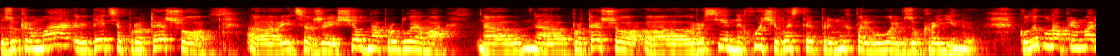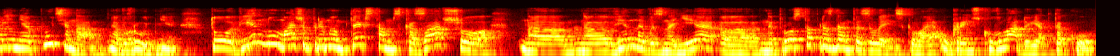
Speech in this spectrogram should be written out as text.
Зокрема, йдеться про те, що і це вже ще одна проблема: про те, що Росія не хоче вести прямих переговорів з Україною. Коли була пряма лінія Путіна в грудні, то він ну майже прямим текстом сказав, що е, е, він не визнає е, не просто президента Зеленського, а українську владу як таку.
